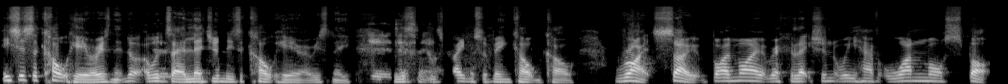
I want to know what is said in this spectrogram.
He's just a cult hero, isn't it? No, I wouldn't say a legend. He's a cult hero, isn't he? Yeah, He's, he's famous for being Carlton Cole. Right. So, by my recollection, we have one more spot.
